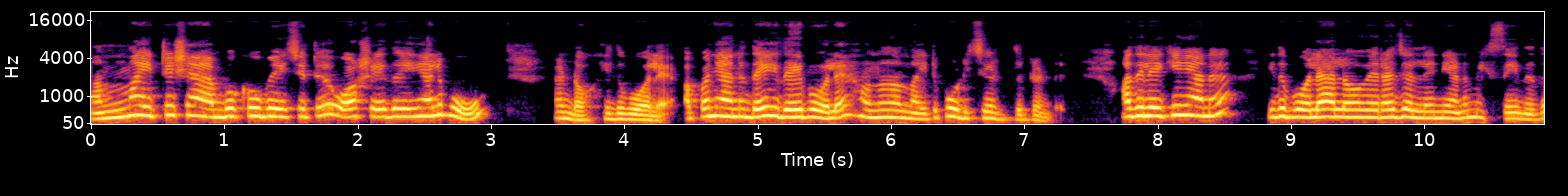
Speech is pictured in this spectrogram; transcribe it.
നന്നായിട്ട് ഷാമ്പു ഒക്കെ ഉപയോഗിച്ചിട്ട് വാഷ് ചെയ്ത് കഴിഞ്ഞാൽ പോവും. കണ്ടോ? ഇതുപോലെ. അപ്പൊ ഞാനിത് ഇതേപോലെ ഒന്ന് നന്നായിട്ട് പൊടിച്ചെടുത്തിട്ടുണ്ട്. അതിലേക്ക് ഞാൻ ഇതുപോലെ അലോവേര ജെൽ തന്നെയാണ് മിക്സ് ചെയ്യുന്നത്.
